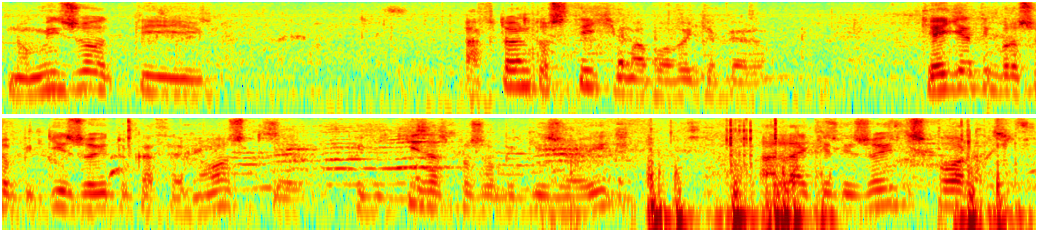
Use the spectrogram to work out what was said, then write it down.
νομίζω ότι αυτό είναι το στίχημα από εδώ και πέρα. Και για την προσωπική ζωή του καθενός και τη δική σας προσωπική ζωή αλλά και τη ζωή της χώρας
